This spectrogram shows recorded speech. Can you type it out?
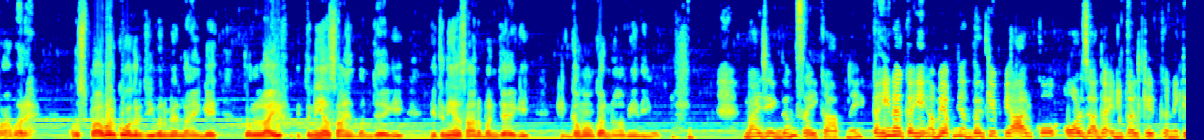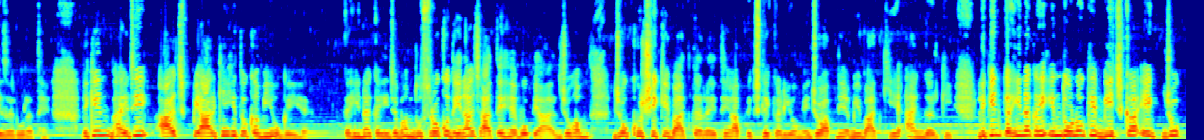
पावर है। उस पावर को अगर जीवन में लाएँगे तो लाइफ इतनी आसान बन जाएगी, इतनी आसान बन जाएगी कि गमों का नाम ही नहीं होगा। भाई जी, एकदम सही कहा आपने। कहीं ना कहीं हमें अपने अंदर के प्यार को और ज़्यादा इनकलकेट करने की ज़रूरत है। लेकिन भाई जी, आज प्यार की ही तो कमी हो गई है। कहीं ना कहीं जब हम दूसरों को देना चाहते हैं वो प्यार, जो हम, जो खुशी की बात कर रहे थे आप पिछले कड़ियों में, जो आपने अभी बात की है एंगर की, लेकिन कहीं ना कहीं इन दोनों के बीच का एक जो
